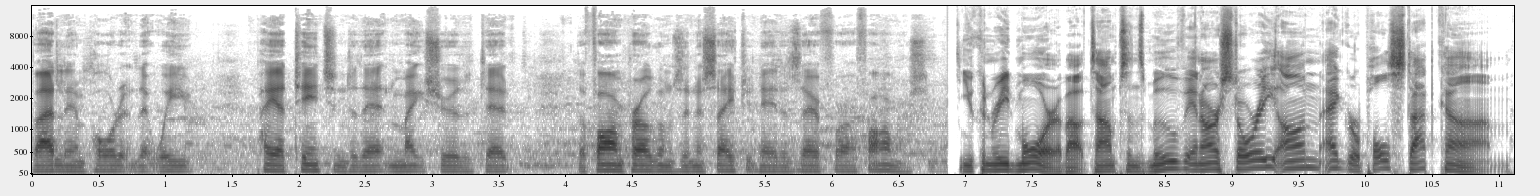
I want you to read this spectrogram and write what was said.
vitally important that we pay attention to that and make sure that that the farm programs and the safety net is there for our farmers. You can read more about Thompson's move in our story on agripulse.com.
